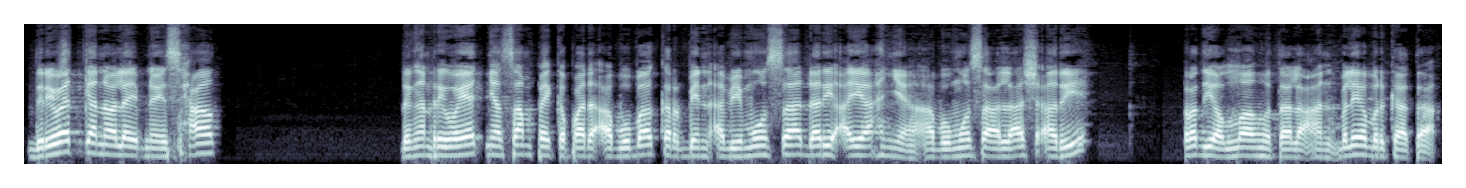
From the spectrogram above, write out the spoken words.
Diriwayatkan oleh Ibnu Ishaq dengan riwayatnya sampai kepada Abu Bakar bin Abi Musa dari ayahnya Abu Musa al-Ash'ari radhiyallahu taala an. Beliau berkata,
